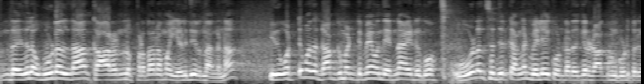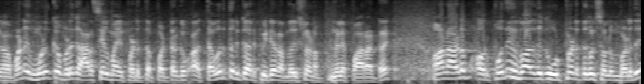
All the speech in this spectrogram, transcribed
அந்த இதில் ஊழல் தான் காரணம்னு பிரதானமாக எழுதியிருந்தாங்கன்னா இது ஒட்டுமொத்த டாக்குமெண்ட்டுமே வந்து என்ன ஆயிடுக்கும் ஊழல் செஞ்சிருக்காங்கன்னு வெளியே கொண்டு வரதுக்கு டாக்குமெண்ட் கொடுத்துருக்காங்க. அப்ப முழுக்க முழுக்க அரசியல் மயப்படுத்தப்பட்டிருக்கும் தவிர்த்திருக்கார் பீட்டர் அந்த விஷயம் நான் உண்மையிலே பாராட்டுறேன். ஆனாலும் அவர் பொது விவாதத்துக்கு உட்படுத்துகள் சொல்லும் பொழுது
